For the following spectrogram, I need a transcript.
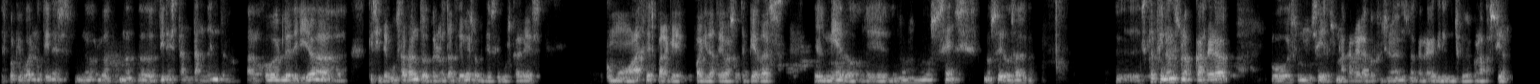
es porque igual no tienes, no, lo tienes tan tan dentro. A lo mejor le diría que si te gusta tanto, pero no te atreves, lo que tienes que buscar es cómo haces para que, para que te atrevas o te pierdas el miedo, de, no, sé, no sé, o sea, es que al final es una carrera, o es un, sí, es una carrera profesional, es una carrera que tiene mucho que ver con la pasión.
